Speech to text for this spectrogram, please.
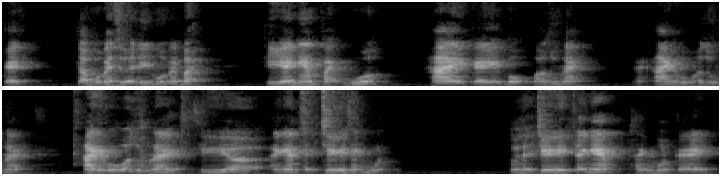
cái tầm một mét rưỡi đến một mét bảy thì anh em phải mua hai cái bộ báo dung này. Đấy, hai cái bộ báo dung này. Hai cái bộ báo dung này thì uh, anh em sẽ chế thành một tôi sẽ chế cho anh em thành một cái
